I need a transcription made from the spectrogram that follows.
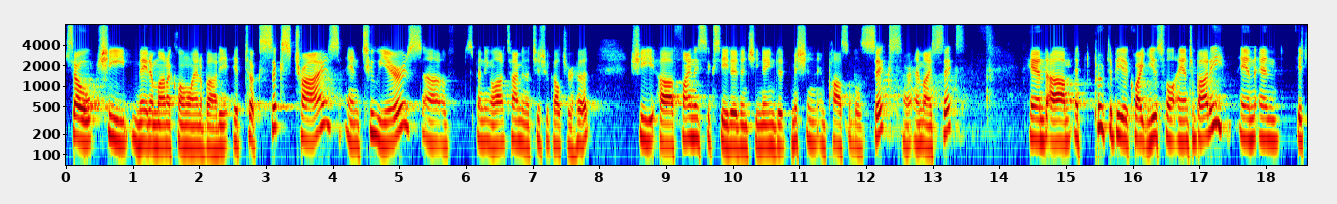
So she made a monoclonal antibody. It took six tries and two years uh, of spending a lot of time in the tissue culture hood. She uh, finally succeeded and she named it Mission Impossible 6 or MI6. And um, it proved to be a quite useful antibody. And, and it,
